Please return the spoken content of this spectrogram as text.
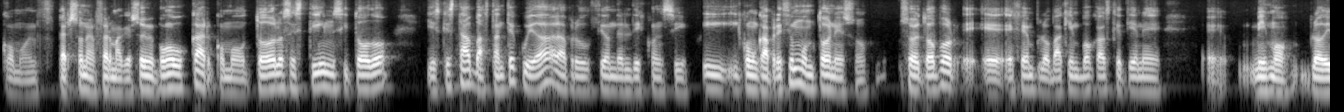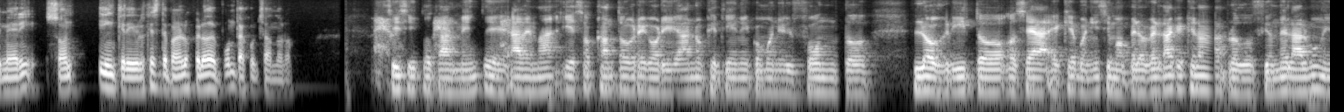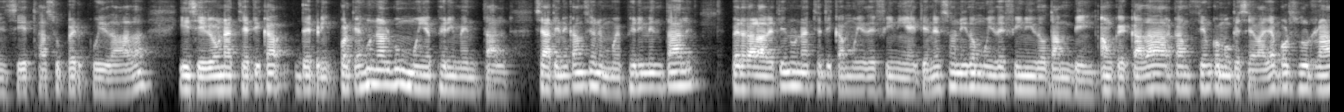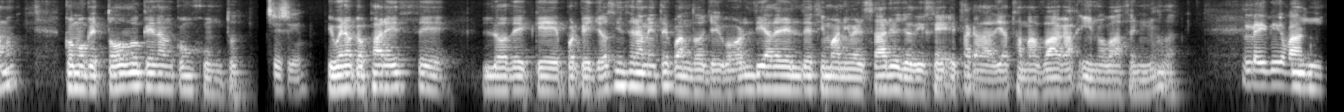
como en- persona enferma que soy, me pongo a buscar como todos los Steams y todo, y es que está bastante cuidada la producción del disco en sí. Y, como que aprecio un montón eso. Sobre todo por eh, eh, ejemplo, backing vocals que tiene eh, mismo Bloody Mary, son increíbles que se te ponen los pelos de punta escuchándolo. Sí, sí, totalmente. Además, y esos cantos gregorianos que tiene como en el fondo, los gritos, o sea, es que es buenísimo. Pero es verdad que es que la producción del álbum en sí está súper cuidada y sigue una estética de... porque es un álbum muy experimental. O sea, tiene canciones muy experimentales, pero a la vez tiene una estética muy definida y tiene el sonido muy definido también. Aunque cada canción como que se vaya por sus ramas, como que todo queda en conjunto. Sí, sí. Y bueno, ¿qué os parece lo de que, porque yo sinceramente cuando llegó el día del décimo aniversario, yo dije, esta cada día está más vaga y no va a hacer nada. Lady Gaga. Y,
